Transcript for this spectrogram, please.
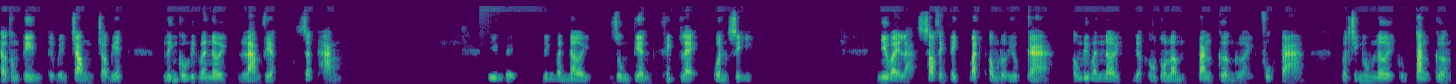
Theo thông tin từ bên trong cho biết, lính của Đinh Văn Nơi làm việc rất hằng. Tin về Đinh Văn Nơi dùng tiền khích lệ quân sĩ. Như vậy là sau thành tích bắt ông Đỗ Yêu Ca, ông Đinh Văn Nơi được ông Tô Lâm tăng cường người phụ tá và chính ông Nơi cũng tăng cường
